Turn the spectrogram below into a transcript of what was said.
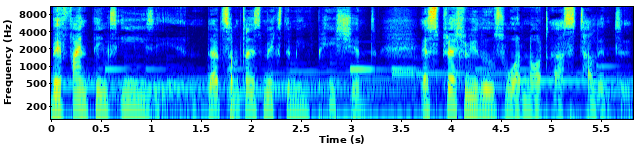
They find things easy, and that sometimes makes them impatient, especially those who are not as talented.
